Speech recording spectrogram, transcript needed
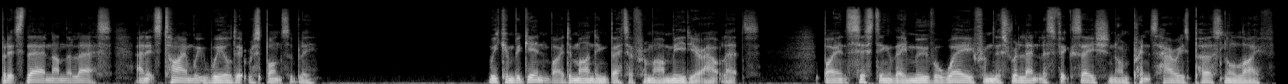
but it's there nonetheless, and it's time we wield it responsibly. We can begin by demanding better from our media outlets, by insisting they move away from this relentless fixation on Prince Harry's personal life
